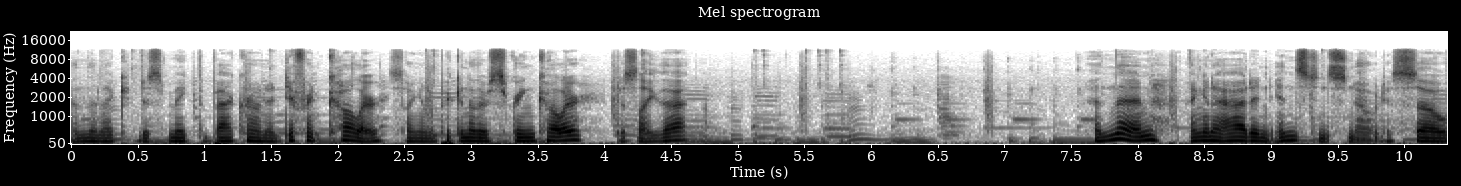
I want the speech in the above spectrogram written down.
and then I can just make the background a different color. So I'm going to pick another screen color, just like that. And then I'm going to add an instance node. So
